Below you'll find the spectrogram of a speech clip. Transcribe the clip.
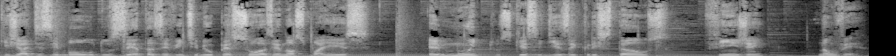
que já dizimou 220 mil pessoas em nosso país, e muitos que se dizem cristãos fingem não ver.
